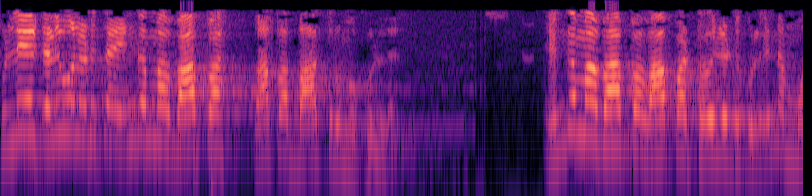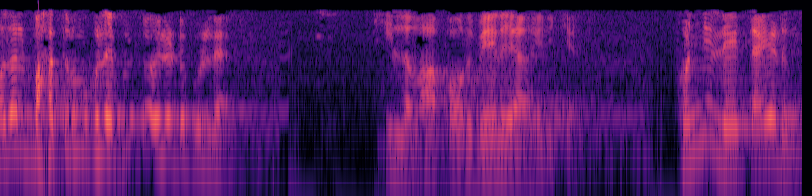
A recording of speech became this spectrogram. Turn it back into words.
பிள்ளைய டெலிபோன் எடுத்தா எங்கம்மா வாப்பா? வாப்பா பாத்ரூமுக்குள்ள. எங்கம்மா வாப்பா வாப்பா டாய்லெட்டுக்குள்ள என்ன முதல் பாத்ரூமுக்குள்ள டாய்லெட்டுக்குள்ள இல்ல வாப்பா ஒரு வேலையாக இருக்க. கொஞ்சம் லேட்டா எடுங்க.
